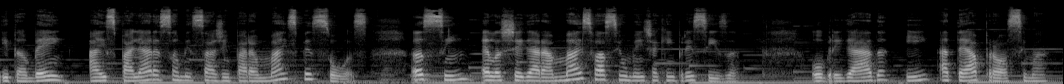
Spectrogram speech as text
e também a espalhar essa mensagem para mais pessoas. Assim, ela chegará mais facilmente a quem precisa. Obrigada e até a próxima!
